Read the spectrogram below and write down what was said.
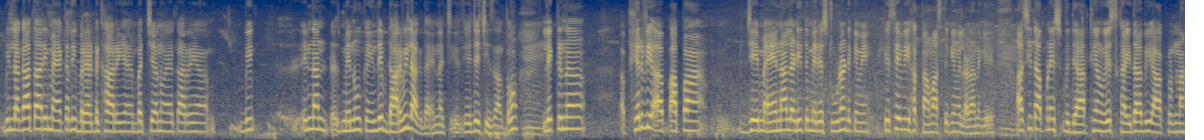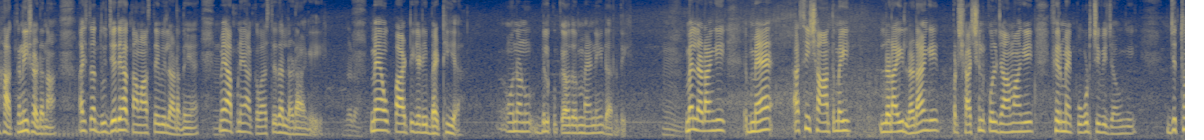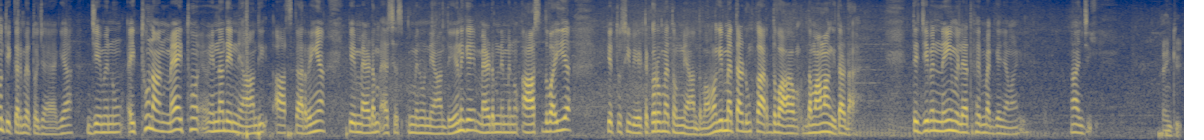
ਵੀ ਲਗਾਤਾਰ ਹੀ ਮੈਂ ਕਦੀ ਬ੍ਰੈਡ ਖਾ ਰਹੀ ਆ ਬੱਚਿਆਂ ਨੂੰ ਐ ਕਰ ਰਹੀ ਆ ਵੀ ਇਹਨਾਂ ਮੈਨੂੰ ਕਹਿੰਦੇ ਡਰ ਵੀ ਲੱਗਦਾ ਇਹਨਾਂ ਚੀ- ਇਹ ਜੇ ਚੀਜ਼ਾਂ ਤੋਂ। ਲੇਕਿਨ ਫਿਰ ਵੀ ਆਪ- ਜੇ ਮੈਂ ਨਾ ਲੜੀ ਤੇ ਮੇਰੇ ਸਟੂਡੈਂਟ ਕਿਵੇਂ ਕਿਸੇ ਵੀ ਹੱਕਾਂ ਵਾਸਤੇ ਕਿਵੇਂ ਲੜਨਗੇ? ਅਸੀਂ ਤਾਂ ਆਪਣੇ ਵਿਦਿਆਰਥੀਆਂ ਨੂੰ ਇਹ ਸਿਖਾਈਦਾ ਵੀ ਆਪਣਾ ਹੱਕ ਨਹੀਂ ਛੱਡਣਾ। ਅਸੀਂ ਤਾਂ ਦੂਜੇ ਦੇ ਹੱਕਾਂ ਵਾਸਤੇ ਵੀ ਲੜਦੇ ਆ ਮੈਂ ਆਪਣੇ ਹੱਕ ਵਾਸਤੇ ਤਾਂ ਲੜਾਂਗੇ। ਮੈਂ ਉਹ ਪਾਰਟੀ ਜਿਹੜੀ ਬੈਠੀ ਆ ਉਹਨਾਂ ਨੂੰ ਬਿਲਕੁਲ ਕਹਿ ਦੋ ਮੈਂ ਨਹੀਂ ਡਰਦੀ। ਮੈਂ ਲੜਾਂਗੀ। ਮੈਂ ਅਸੀਂ ਸ਼ਾਂਤਮਈ ਲੜਾਈ ਲੜਾਂਗੇ, ਪ੍ਰਸ਼ਾਸਨ ਕੋਲ ਜਾਵਾਂਗੇ, ਫਿਰ ਮੈਂ ਕੋਰਟ 'ਚ ਵੀ ਜਾਊਂਗੀ। ਜਿੱਥੋਂ ਤੱਕ ਮੇਰੇ ਤੋਂ ਜਾਇਆ ਗਿਆ, ਜੇ ਮੈਨੂੰ ਇੱਥੋਂ ਨਾ, ਮੈਂ ਇੱਥੋਂ ਇਹਨਾਂ ਦੇ ਨਿਆਂ ਦੀ ਆਸ ਕਰ ਰਹੀ ਹਾਂ ਕਿ ਮੈਡਮ ਐਸਐਸਪੀ ਮੈਨੂੰ ਨਿਆਂ ਦੇਣਗੇ। ਮੈਡਮ ਨੇ ਮੈਨੂੰ ਆਸ ਦਵਾਈ ਆ ਕਿ ਤੁਸੀਂ ਵੇਟ ਕਰੋ, ਮੈਂ ਤੁਹਾਨੂੰ ਨਿਆਂ ਦਵਾਵਾਂਗੀ। ਮੈਂ ਤੁਹਾਨੂੰ ਘਰ ਦਵਾ, ਦਵਾਵਾਂਗੀ ਤੁਹਾਡਾ। ਤੇ ਜੇ ਮੈਨੂੰ ਨਹੀਂ ਮਿਲਿਆ ਤਾਂ ਫਿਰ ਮੈਂ ਅੱਗੇ ਜਾਵਾਂਗੀ। ਹਾਂਜੀ। Thank you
